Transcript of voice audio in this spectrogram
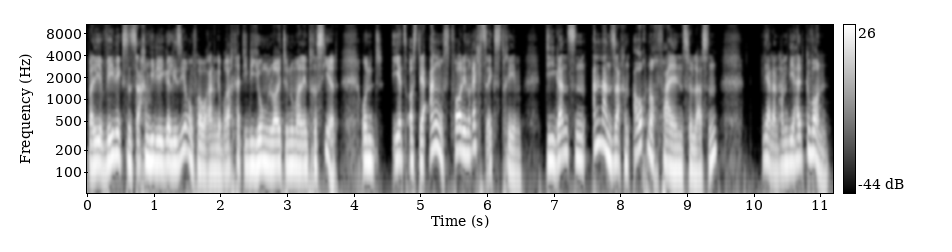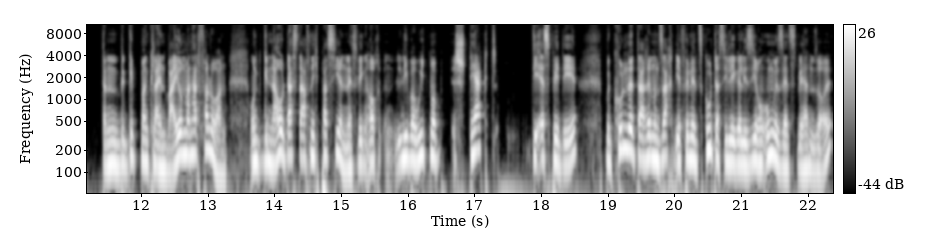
weil ihr wenigstens Sachen wie die Legalisierung vorangebracht habt, die die jungen Leute nun mal interessiert. Und jetzt aus der Angst vor den Rechtsextremen die ganzen anderen Sachen auch noch fallen zu lassen, ja, dann haben die halt gewonnen. Dann gibt man klein bei und man hat verloren. Und genau das darf nicht passieren. Deswegen auch, lieber Weedmob, stärkt die SPD, bekundet darin und sagt, ihr findet es gut, dass die Legalisierung umgesetzt werden soll.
